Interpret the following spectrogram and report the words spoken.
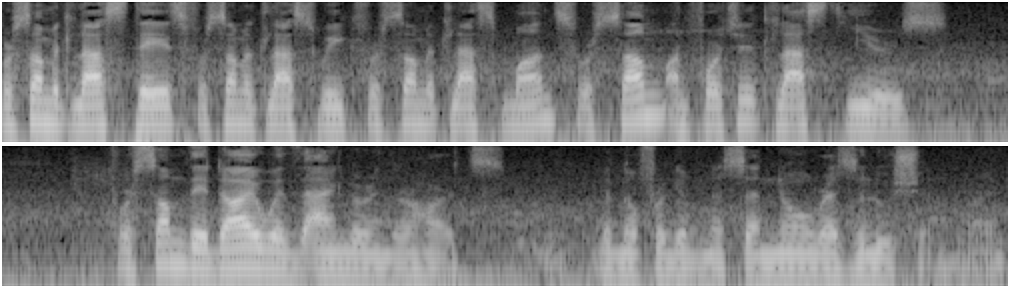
For some, it lasts days. For some, it lasts weeks. For some, it lasts months. For some, unfortunately, it lasts years. For some, they die with anger in their hearts, with no forgiveness and no resolution, right?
